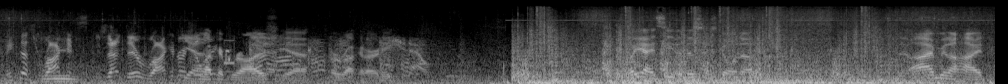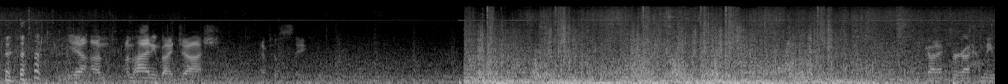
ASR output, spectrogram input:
I think that's rocket. Is that their rocket right Yeah. artillery? Rocket barrage, yeah. Or rocket arty. Oh yeah, I see the missiles going up. I'm gonna hide. Yeah, I'm I'm hiding by Josh. I feel safe. God, I forgot how many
